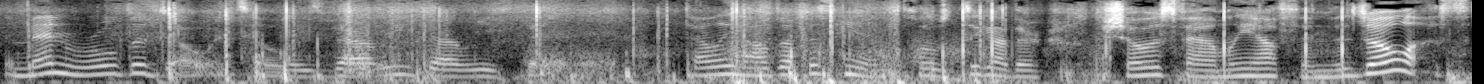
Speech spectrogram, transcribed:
the men rolled the dough until it was very, very thin. Tally held up his hands close together to show his family how thin the dough was.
